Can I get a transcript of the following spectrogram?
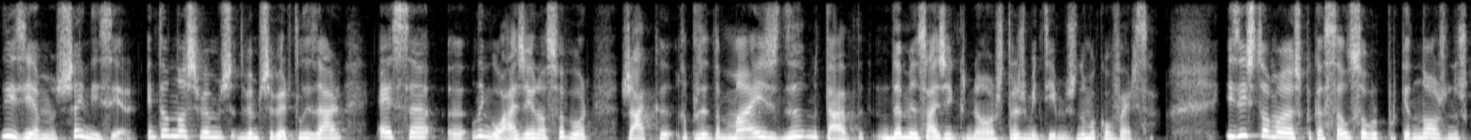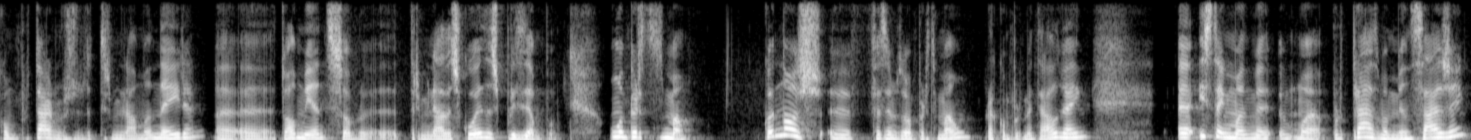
dizemos sem dizer. Então nós devemos, saber utilizar essa uh, linguagem a nosso favor, já que representa mais de metade da mensagem que nós transmitimos numa conversa. Existe uma explicação sobre porque nós nos comportarmos de determinada maneira uh, uh, atualmente sobre determinadas coisas, por exemplo, um aperto de mão. Quando nós fazemos um mão para cumprimentar alguém, isso tem uma, uma, por trás uma mensagem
